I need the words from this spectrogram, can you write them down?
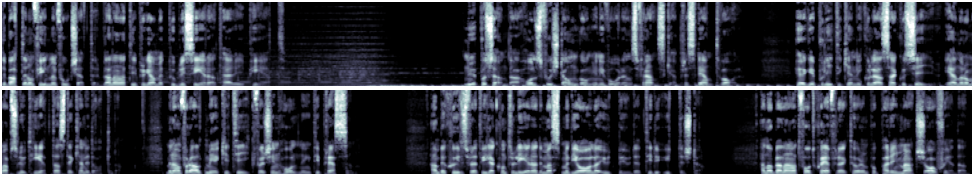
Debatten om filmen fortsätter, bland annat i programmet Publicerat här i P1. Nu på söndag hålls första omgången i vårens franska presidentval. Högerpolitikern Nicolas Sarkozy är en av de absolut hetaste kandidaterna. Men han får allt mer kritik för sin hållning till pressen. Han beskylls för att vilja kontrollera det massmediala utbudet till det yttersta. Han har bland annat fått chefredaktören på Paris Match avskedad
